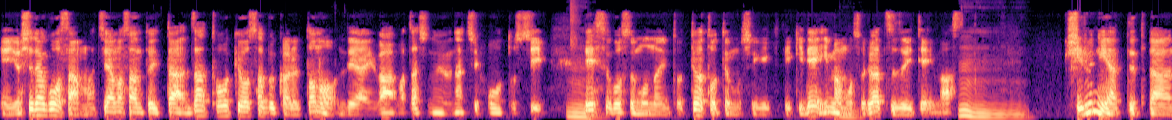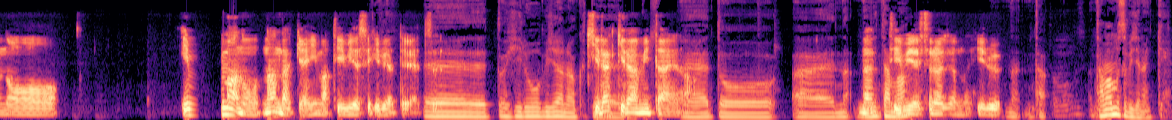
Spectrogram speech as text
えー吉田剛さん、町山さんといったザ・東京サブカルとの出会いは、私のような地方都市で過ごす者にとってはとても刺激的で、今もそれは続いています。昼にやってた、あのー今の、なんだっけ、今 TBS 昼やってるやつ。えっと、昼帯じゃなくて。キラキラみたいな。えっと、えー、な、な TBS ラジオの昼。な、た、玉結びじゃないっけ？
